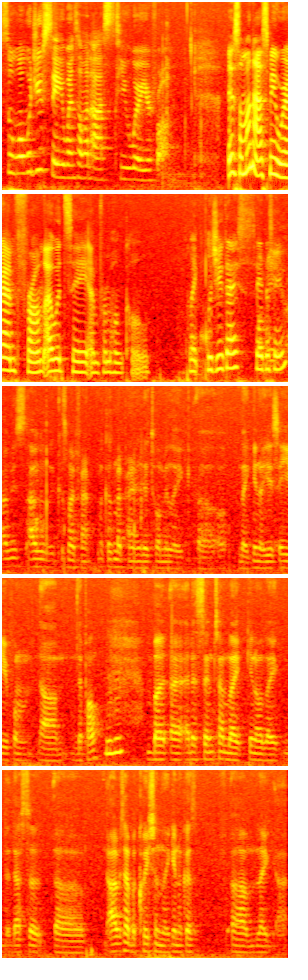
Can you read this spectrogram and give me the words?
So what would you say when someone asks you where you're from? If someone asked me where I'm from, I would say I'm from Hong Kong. Like, would you guys say For the me, same? I was I was because my friend because my parents they told me like uh, like you know you say you're from um, Nepal. Mm-hmm. but uh, at the same time like you know like th- that's the uh, i always have a question like you know because um, like uh,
